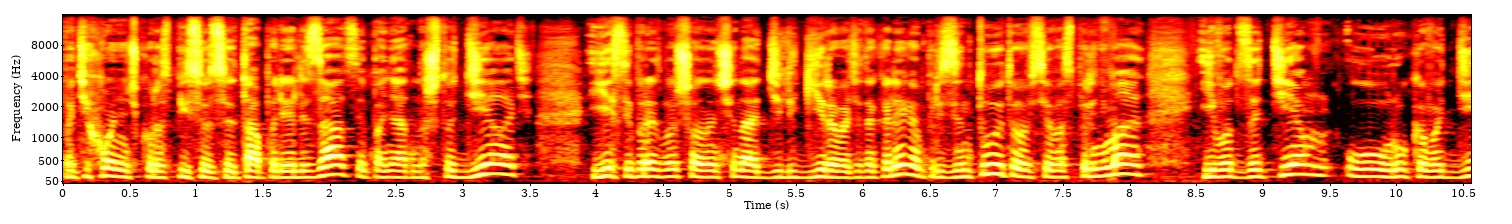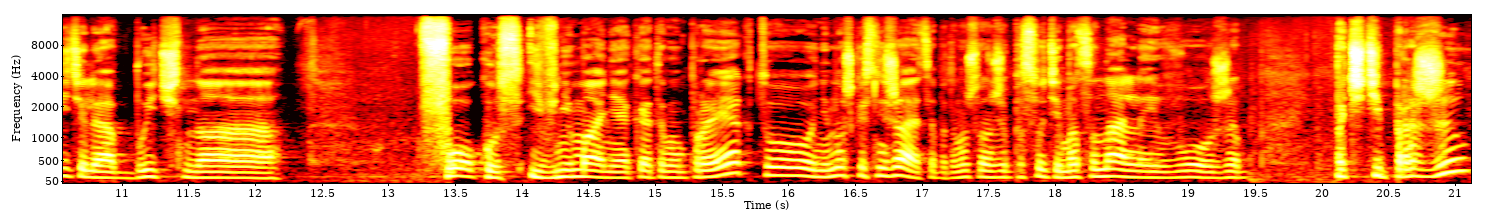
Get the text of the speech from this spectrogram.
потихонечку расписываются этапы реализации, понятно, что делать. Если проект большой, он начинает делегировать это коллегам, презентует его, все воспринимают. И вот затем у руководителя обычно фокус и внимание к этому проекту немножко снижается, потому что он же, по сути, эмоционально его уже почти прожил,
